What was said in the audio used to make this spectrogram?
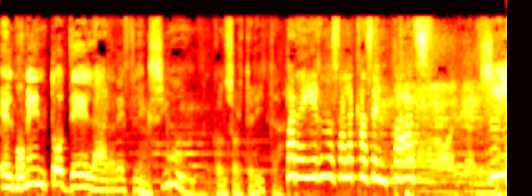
el momento de la reflexión con sorterita. para irnos a la casa en paz. Sí,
